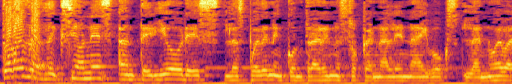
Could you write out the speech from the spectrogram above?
Todas las lecciones anteriores las pueden encontrar en nuestro canal en iVox, la nueva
